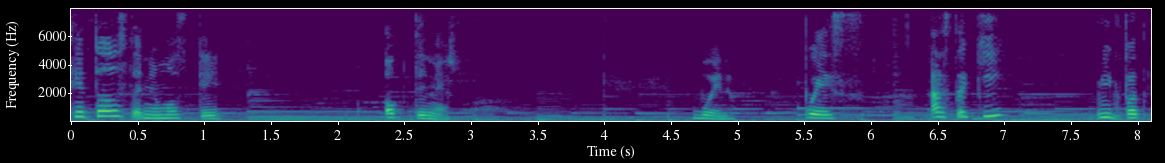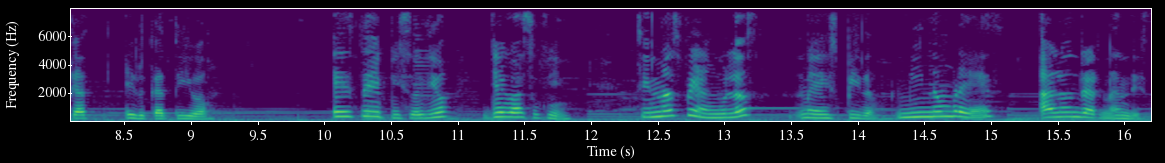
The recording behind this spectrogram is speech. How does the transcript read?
que todos tenemos que obtener. Bueno, pues hasta aquí mi podcast educativo. Este episodio llegó a su fin. Sin más preámbulos, me despido. Mi nombre es Alondra Hernández.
